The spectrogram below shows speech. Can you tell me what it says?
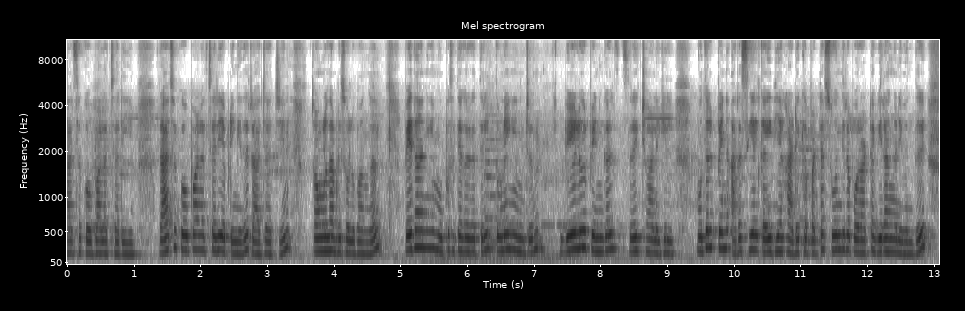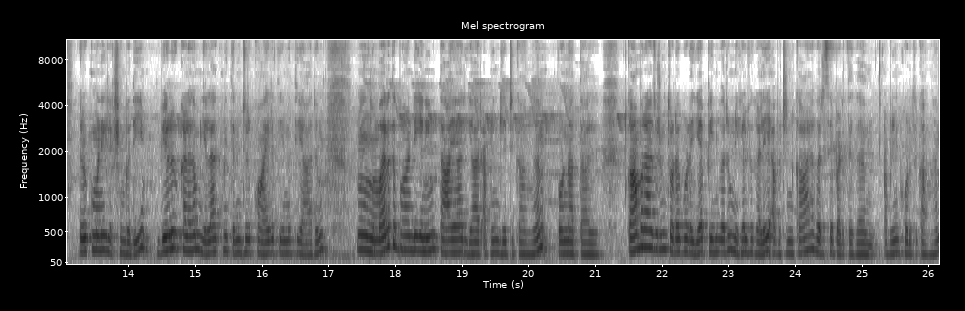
ராஜகோபாலாச்சாரி. ராஜகோபாலாச்சாரி அப்படிங்கிறது ராஜாஜி. அவங்கள தான் அப்படி சொல்லுவாங்க. வேதானியம் உப்பு சத்தியாகிரகத்தில் துணை நின்றும் வேலூர் பெண்கள் சிறைச்சாலையில் முதல் பெண் அரசியல் கைதியாக அடைக்கப்பட்ட சுதந்திர போராட்ட வீராங்கனை வந்து ருக்மணி லட்சுமதி வேலூர் கழகம் எல்லாருக்குமே தெரிஞ்சிருக்கும் ஆயிரத்தி எண்ணூற்றி ஆறு. மருது பாண்டியனின் தாயார் யார் அப்படின்னு கேட்டிருக்காங்க. பொன்னாத்தாள். காமராஜருடன் தொடர்புடைய பின்வரும் நிகழ்வுகளை அவற்றின் கால வரிசைப்படுத்துக அப்படின்னு கொடுத்துருக்காங்க.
